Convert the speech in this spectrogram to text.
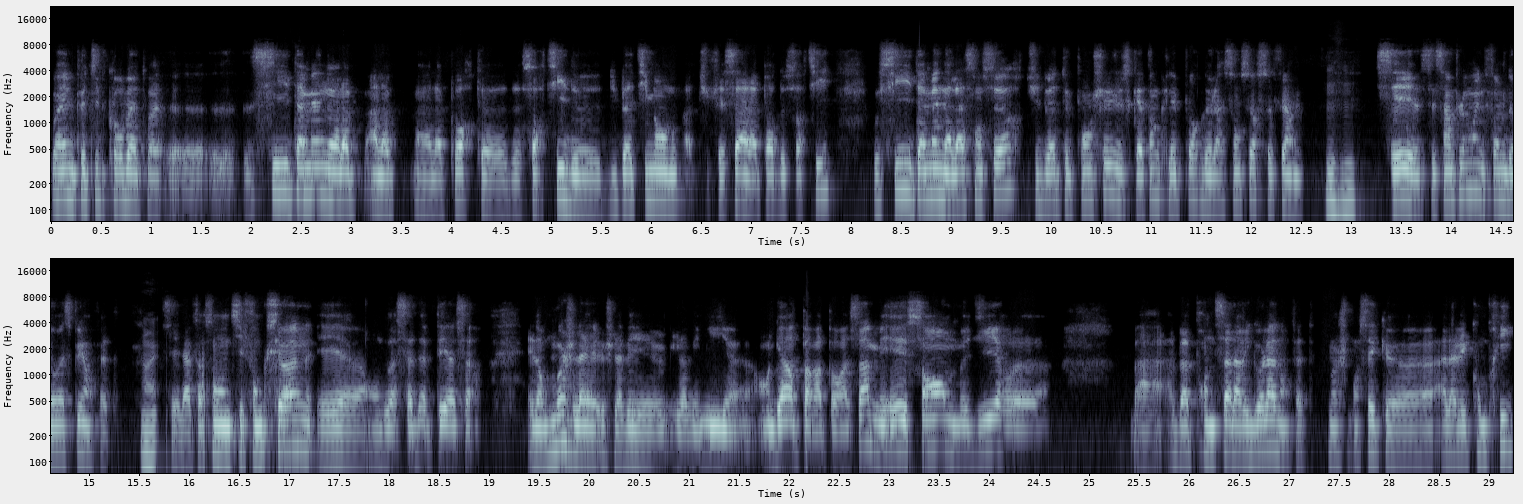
ouais une petite courbette. Ouais. Euh, si t'amènes à la, à, la, à la, porte de sortie de, du bâtiment, bah, tu fais ça à la porte de sortie. Ou si t'amènes à l'ascenseur, tu dois te pencher jusqu'à temps que les portes de l'ascenseur se ferment. Mm-hmm. C'est simplement une forme de respect en fait. C'est la façon dont il fonctionne et euh, on doit s'adapter à ça. Et donc moi, je l'avais mis euh, en garde par rapport à ça, mais sans me dire, euh, bah, elle va prendre ça à la rigolade en fait. Moi, je pensais qu'elle avait compris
